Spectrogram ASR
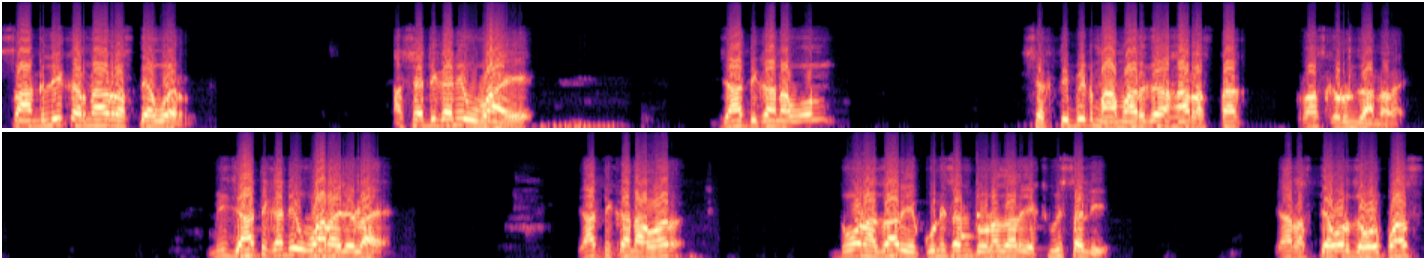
सांगली करणार रस्त्यावर अशा ठिकाणी उभा आहे ज्या ठिकाणाहून शक्तीपीठ महामार्ग हा रस्ता क्रॉस करून जाणार आहे. मी ज्या ठिकाणी उभा राहिलेलो आहे या ठिकाणावर दोन हजार एकोणीस आणि दोन हजार एकवीस साली या रस्त्यावर जवळपास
